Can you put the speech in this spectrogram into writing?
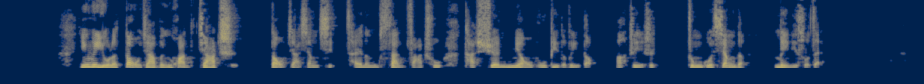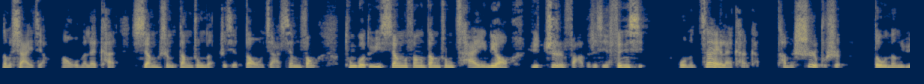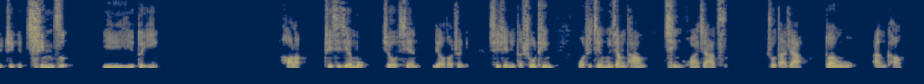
因为有了道家文化的加持，道家香气才能散发出它玄妙无比的味道啊！这也是中国香的魅力所在。那么下一讲啊，我们来看香圣当中的这些道家香方，通过对于香方当中材料与制法的这些分析。我们再来看看，他们是不是都能与这个“清”字一一对应？好了，这期节目就先聊到这里，谢谢你的收听，我是静文香堂青花家子，祝大家端午安康。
